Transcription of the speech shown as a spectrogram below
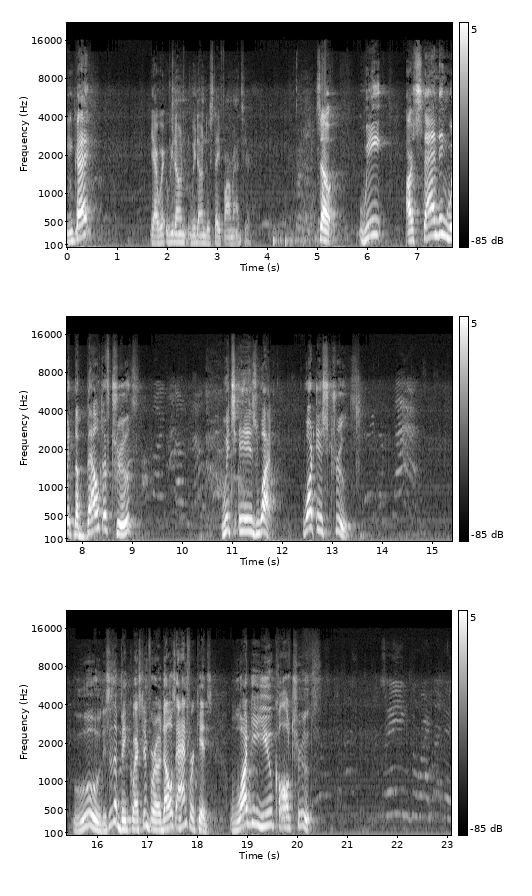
Okay? Yeah, we, we, don't, we don't do State Farm ads here. So, we are standing with the belt of truth, which is what? What is truth? Ooh, this is a big question for adults and for kids. What do you call truth? Saying the right thing.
